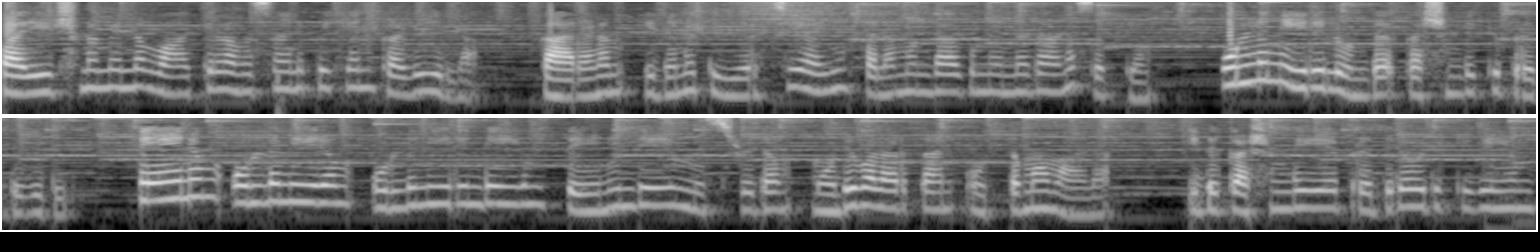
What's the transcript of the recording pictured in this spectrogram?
പരീക്ഷണം എന്ന വാക്കിൽ അവസാനിപ്പിക്കാൻ കഴിയില്ല. കാരണം ഇതിന് തീർച്ചയായും ഫലമുണ്ടാകുമെന്നതാണ് സത്യം. ഉള്ളുനീരിലുണ്ട് കഷണ്ടിക്ക് പ്രതിവിധി. തേനും ഉള്ളുനീരും ഉള്ളുനീരിന്റെയും തേനിന്റെയും മിശ്രിതം മുടി വളർത്താൻ ഉത്തമമാണ്. ഇത് കഷണ്ടിയെ പ്രതിരോധിക്കുകയും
